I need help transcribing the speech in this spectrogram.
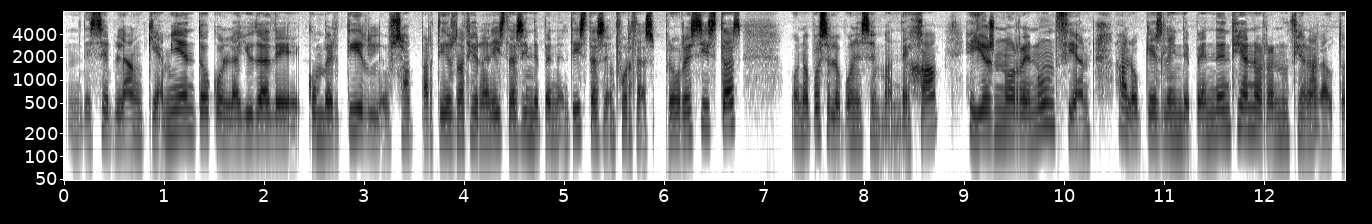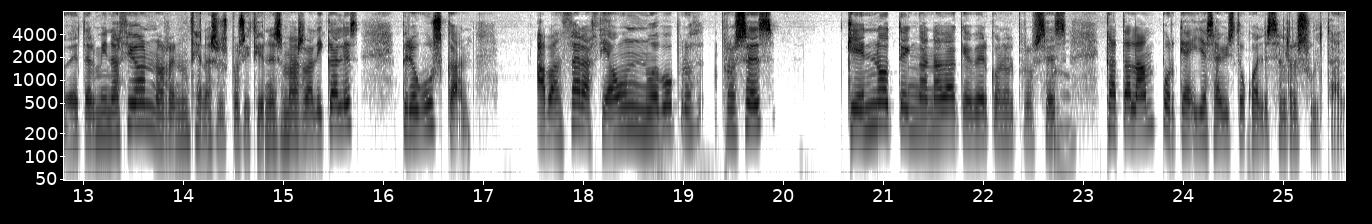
de ese blanqueamiento, con la ayuda de convertir los partidos nacionalistas e independentistas en fuerzas progresistas, bueno, pues se lo pones en bandeja. Ellos no renuncian a lo que es la independencia, no renuncian a la autodeterminación, no renuncian a sus posiciones más radicales, pero buscan avanzar hacia un nuevo proceso que no tenga nada que ver con el proceso catalán, porque ahí ya se ha visto cuál es el resultado.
